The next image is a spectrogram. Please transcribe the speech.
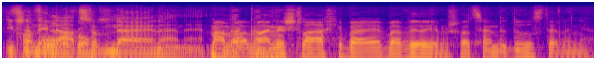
Iets van die laatste... komt. Nee, nee, nee. Maar wanneer slaag je bij, bij Williams? Wat zijn de doelstellingen?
